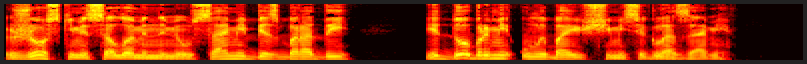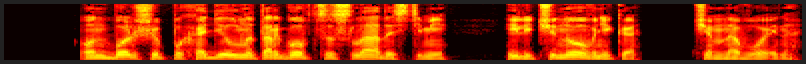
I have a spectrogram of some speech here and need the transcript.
жесткими соломенными усами без бороды и добрыми улыбающимися глазами. Он больше походил на торговца сладостями или чиновника, чем на воина.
